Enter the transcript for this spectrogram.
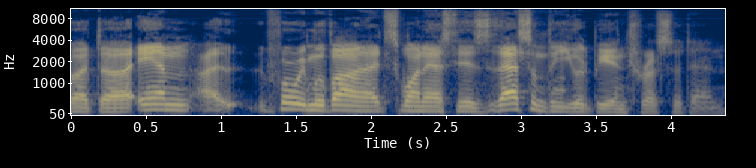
but uh, Anne, I, before we move on, I just want to ask you: Is that something you would be interested in?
